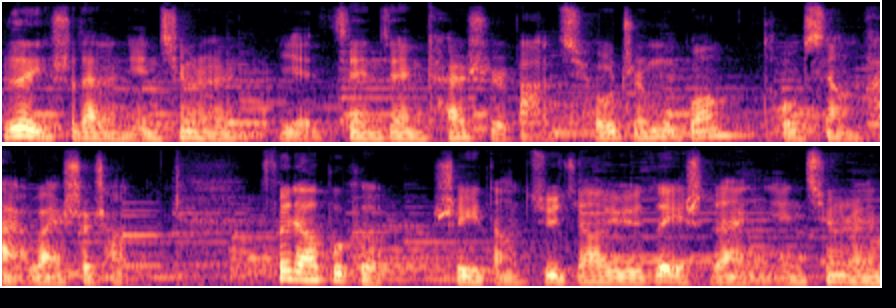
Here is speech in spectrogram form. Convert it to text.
，Z 时代的年轻人也渐渐开始把求职目光投向海外市场。非聊不可是一档聚焦于 Z 时代年轻人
